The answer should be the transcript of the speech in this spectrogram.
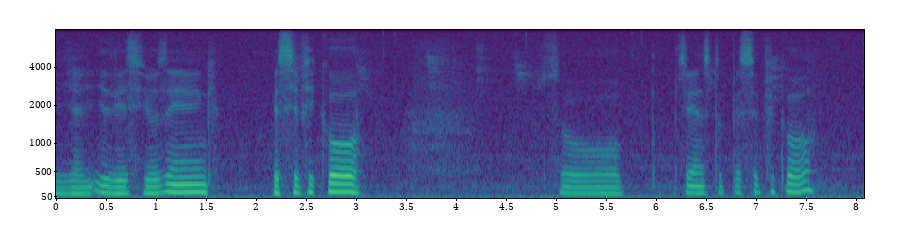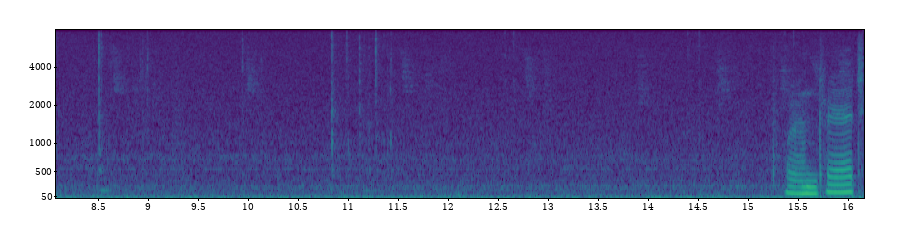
yeah, it is using Pacifico so change to Pacifico. Four hundred.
